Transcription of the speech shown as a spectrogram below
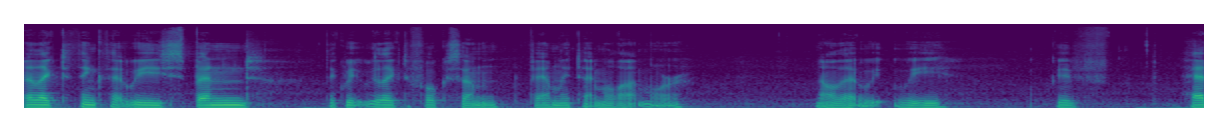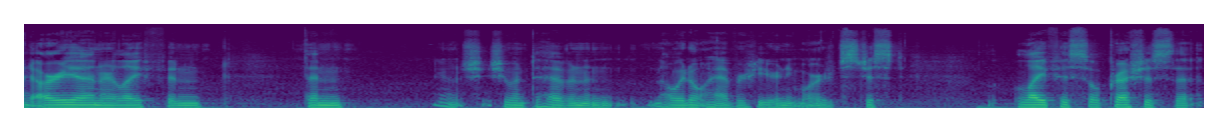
I like to think that we spend, like we, we like to focus on family time a lot more. Now that we we we've had Aria in our life, and then you know she, she went to heaven, and now we don't have her here anymore. It's just life is so precious that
